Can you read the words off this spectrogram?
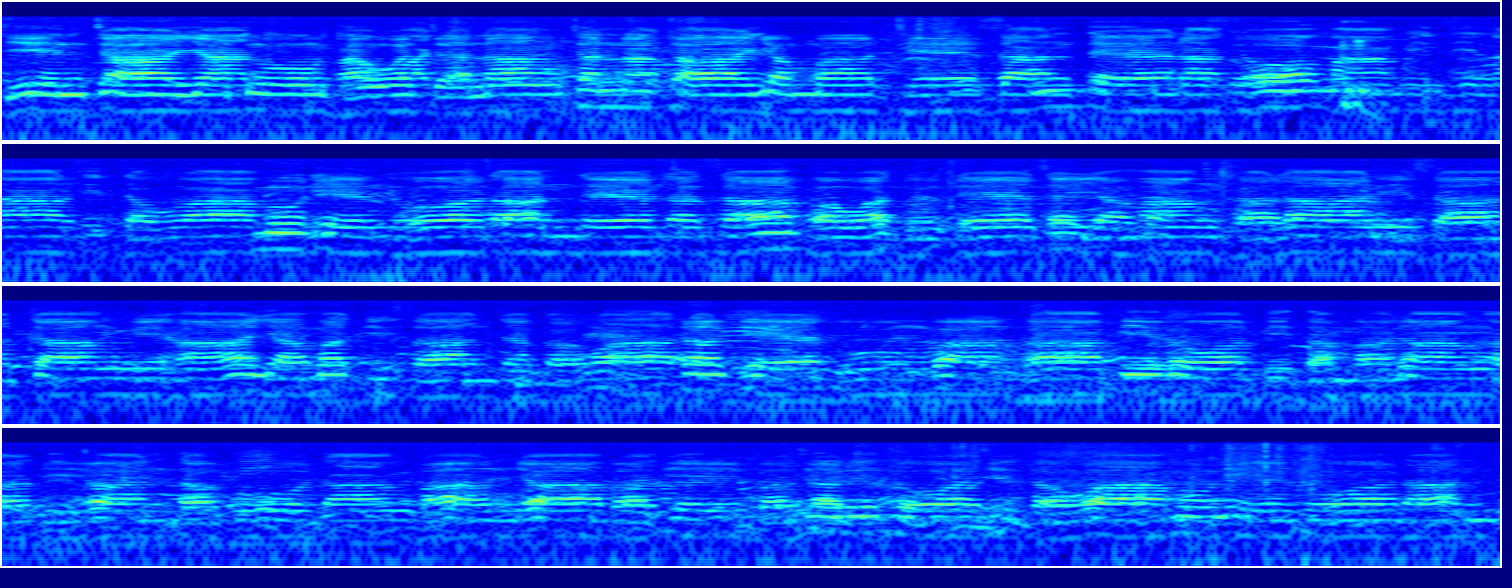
จินจายตุทวจนังชนกายมัจเจสันเตนะโสมามิทินาทิตวามุนินตัวตันเตจะสาภวตุเตสยมังคาลานิสัจจังมิหายมติสันจักวาตะเกตุ ตัวทิตวมุนิตัวทันเต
